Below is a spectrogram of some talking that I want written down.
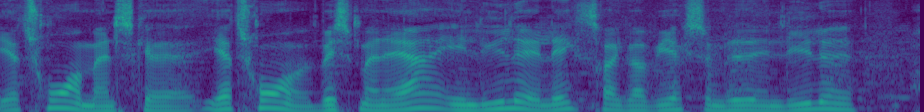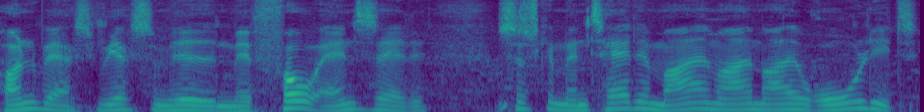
Jeg tror, man skal, jeg tror, hvis man er en lille elektrikervirksomhed, en lille håndværksvirksomhed med få ansatte, så skal man tage det meget, meget, meget roligt.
